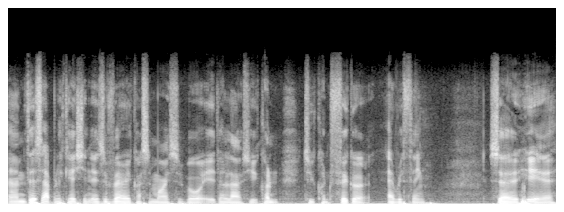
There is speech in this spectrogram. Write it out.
and this application is very customizable. It allows you con to configure everything. So here,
